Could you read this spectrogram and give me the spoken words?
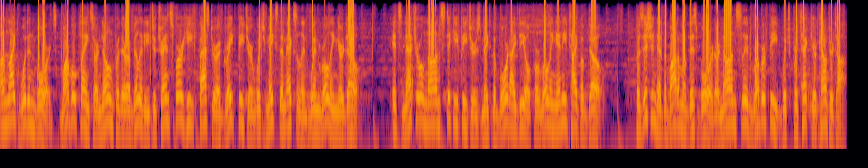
Unlike wooden boards, marble planks are known for their ability to transfer heat faster a great feature which makes them excellent when rolling your dough. Its natural non-sticky features make the board ideal for rolling any type of dough. Positioned at the bottom of this board are non-slid rubber feet which protect your countertop.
